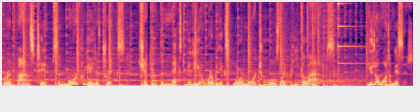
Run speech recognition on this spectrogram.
For advanced tips and more creative tricks, check out the next video where we explore more tools like Pika Labs. You don't want to miss it.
